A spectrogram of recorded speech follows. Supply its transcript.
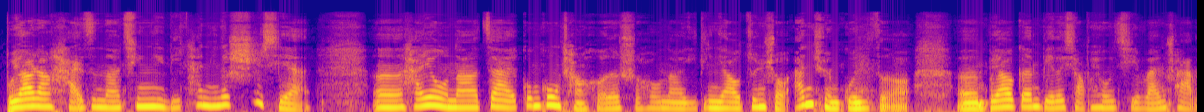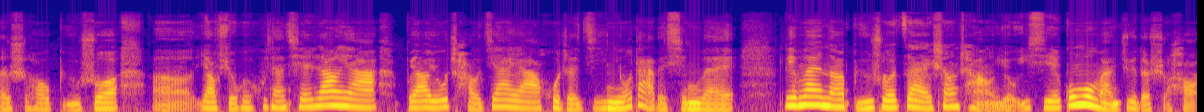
不要让孩子呢轻易离开您的视线。嗯，还有呢，在公共场合的时候呢，一定要遵守安全规则。嗯，不要跟别的小朋友一起玩耍的时候，比如说，呃，要学会互相谦让呀，不要有吵架呀或者及扭打的行为。另外呢，比如说在商场有一些公共玩具的时候，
